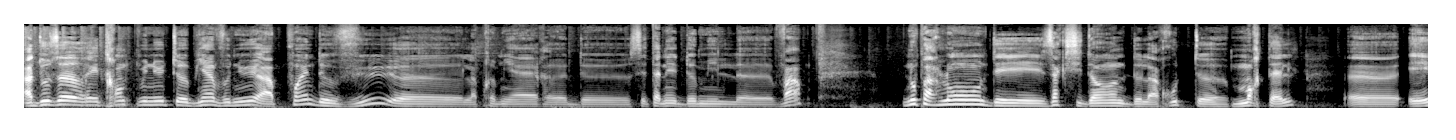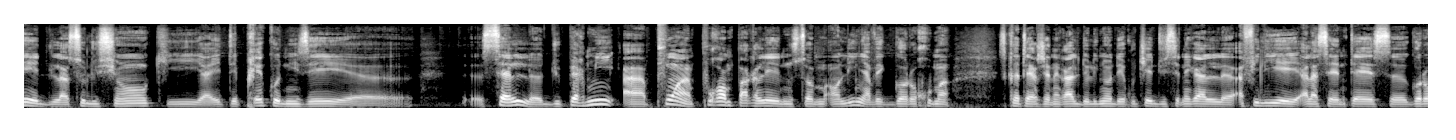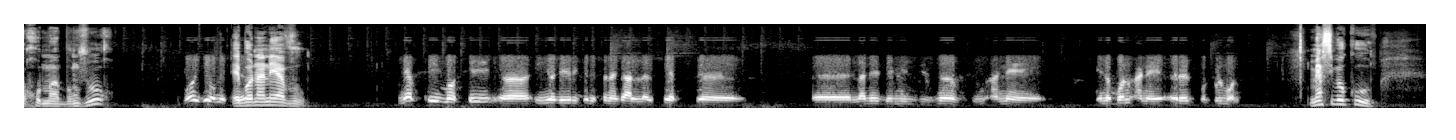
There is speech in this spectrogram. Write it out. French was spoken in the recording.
À 12h30 bienvenue à Point de vue, euh, la première de cette année 2020. Nous parlons des accidents de la route mortelle euh, et de la solution qui a été préconisée, euh, celle du permis à point. Pour en parler, nous sommes en ligne avec Goro Khouma, secrétaire général de l'Union des routiers du Sénégal, affilié à la CNTS. Goro Khouma, bonjour. Bonjour, monsieur. Et bonne année à vous. Merci, moi aussi. Euh, Union des du Sénégal souhaite euh, l'année 2019 une, année, une bonne année heureuse pour tout le monde. Merci beaucoup.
